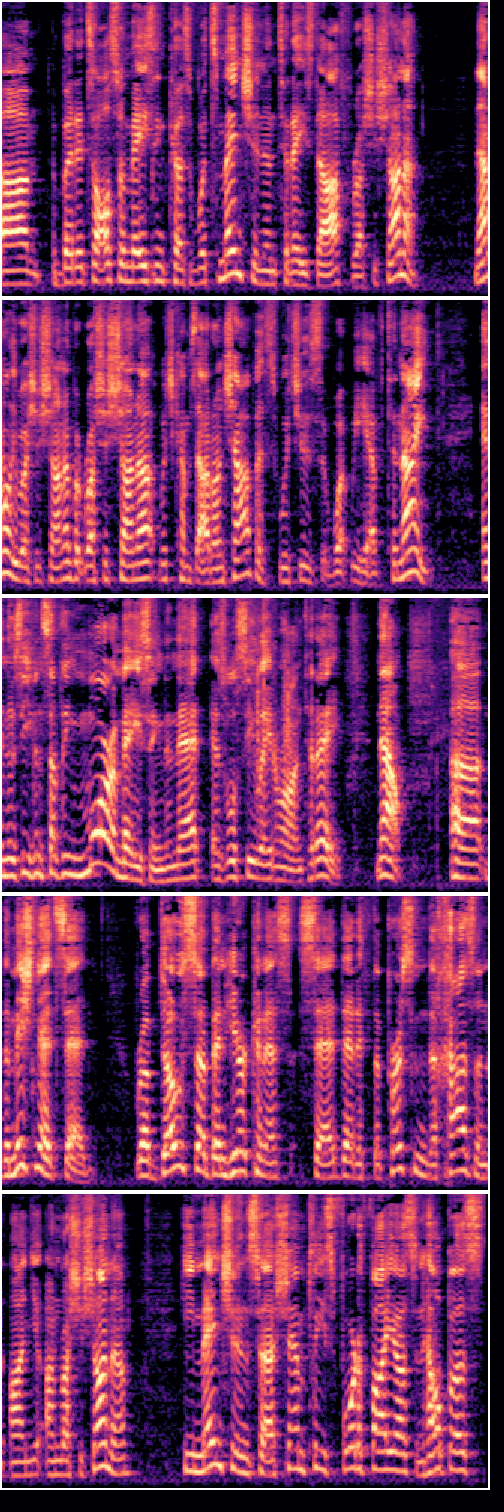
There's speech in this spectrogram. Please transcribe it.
um, but it's also amazing because of what's mentioned in today's daf, Rosh Hashanah. Not only Rosh Hashanah, but Rosh Hashanah, which comes out on Shabbos, which is what we have tonight. And there's even something more amazing than that, as we'll see later on today. Now, uh, the Mishnah had said Rab Dosa ben Hirkanes said that if the person, the Chazan on, on Rosh Hashanah, he mentions, Hashem, please fortify us and help us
